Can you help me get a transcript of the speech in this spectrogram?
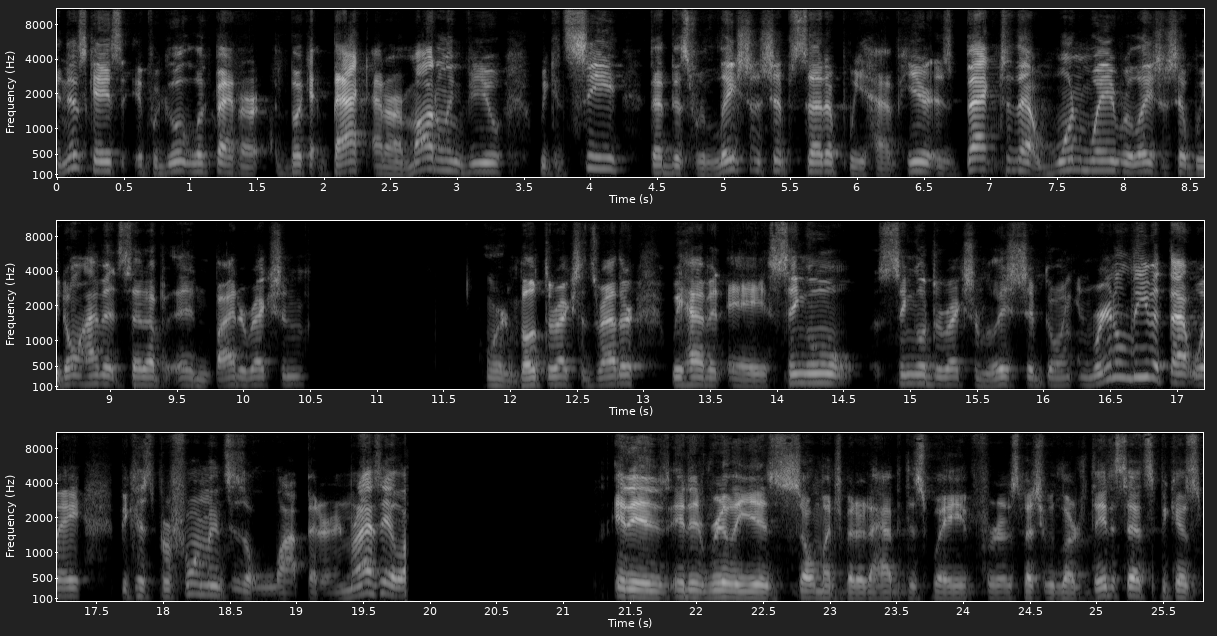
in this case, if we go look back at our look at back at our modeling view, we can see that this relationship setup we have here is back to that one-way relationship. We don't have it set up in bidirection or in both directions rather we have it a single single direction relationship going and we're going to leave it that way because performance is a lot better and when i say a lot it is it really is so much better to have it this way for especially with large data sets because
